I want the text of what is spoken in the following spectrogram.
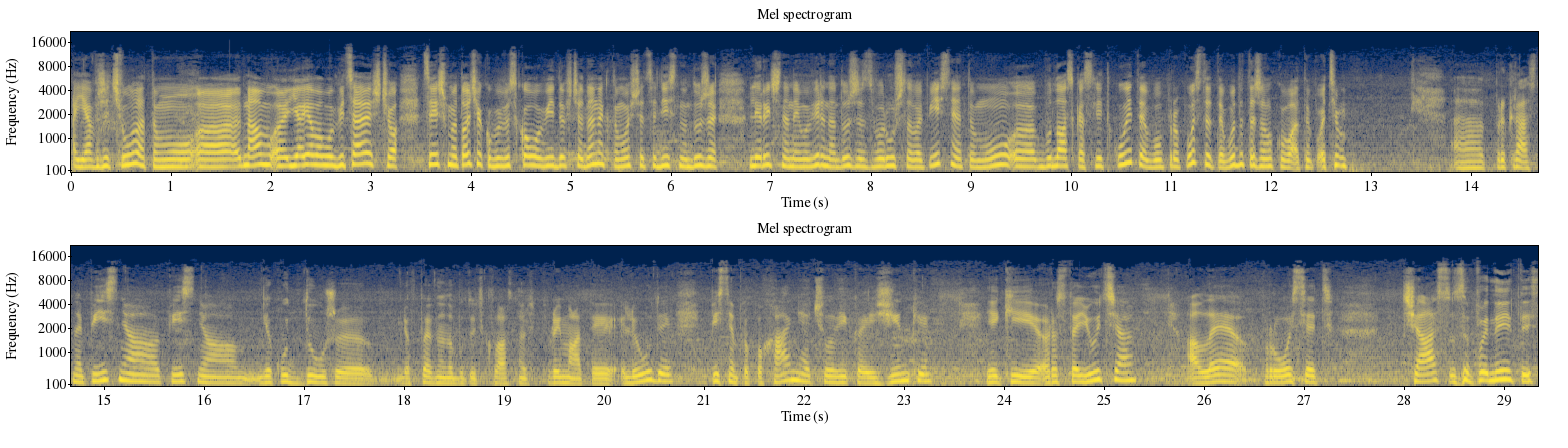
А я вже чула, тому е, нам е, я, я вам обіцяю, що цей шматочок обов'язково війде в щоденник, тому що це дійсно дуже лірична, неймовірна, дуже зворушлива пісня. Тому, е, будь ласка, слідкуйте, бо пропустите, будете жалкувати потім. Е, Прекрасна пісня, пісня, яку дуже я впевнена будуть класно сприймати люди. Пісня про кохання чоловіка і жінки, які розстаються, але просять час зупинитись,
